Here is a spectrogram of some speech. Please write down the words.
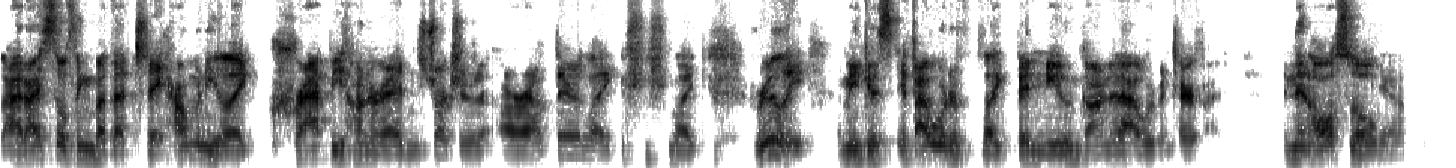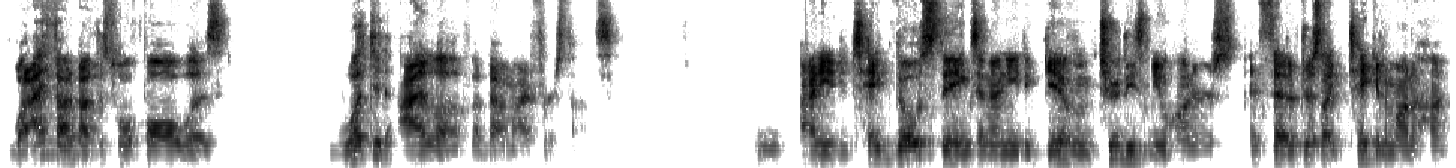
And I still think about that today. How many like crappy hunter ed instructors are out there? Like, like really? I mean, because if I would have like been new and gone to that, I would have been terrified. And then also, Yeah. what I thought about this whole fall was, what did I love about my first hunts? I need to take those things and I need to give them to these new hunters instead of just like taking them on a hunt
